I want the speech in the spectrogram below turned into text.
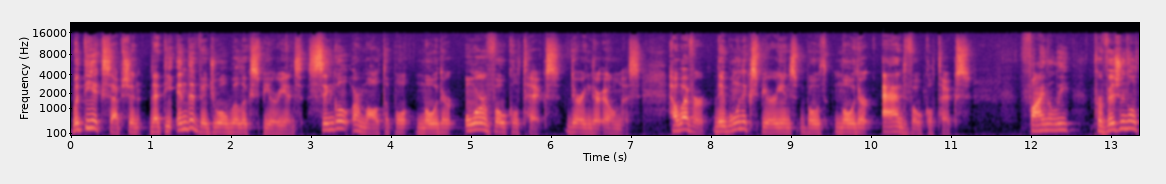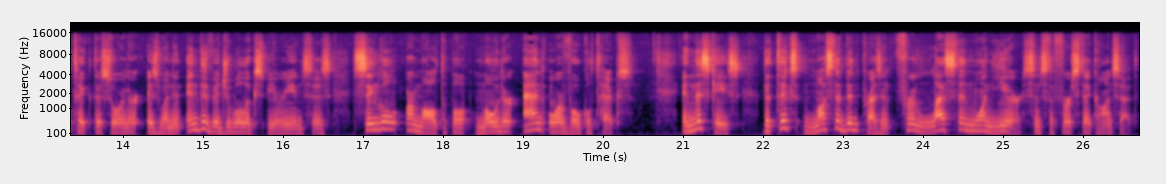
with the exception that the individual will experience single or multiple motor or vocal tics during their illness. However, they won't experience both motor and vocal tics. Finally, provisional tic disorder is when an individual experiences single or multiple motor and or vocal tics. In this case, the tics must have been present for less than one year since the first tic onset,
